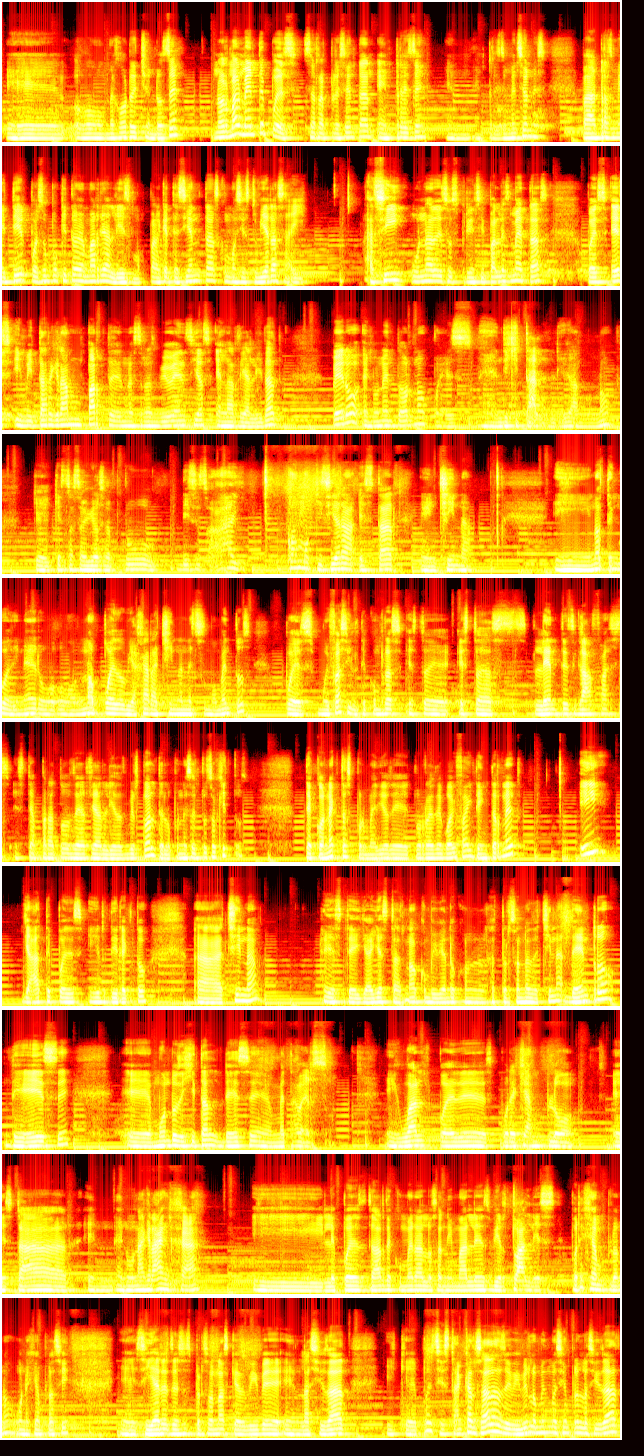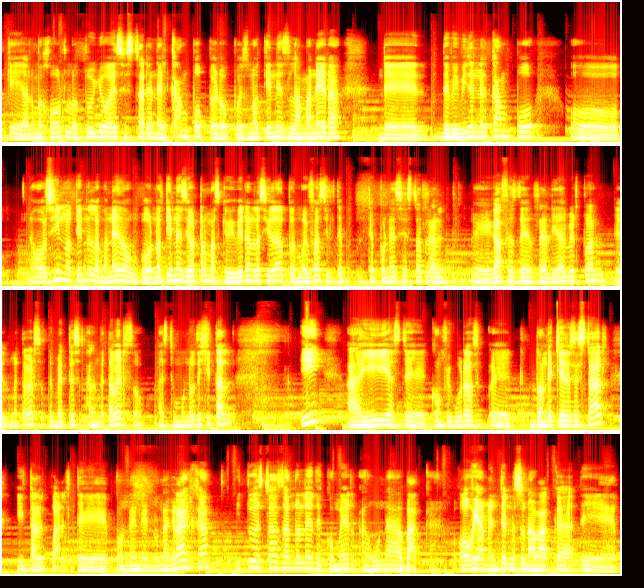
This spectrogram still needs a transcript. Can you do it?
eh, o mejor dicho en 2D. Normalmente pues se representan en 3D, en, tres dimensiones, para transmitir pues un poquito de más realismo, para que te sientas como si estuvieras ahí. Así, una de sus principales metas pues es imitar gran parte de nuestras vivencias en la realidad, pero en un entorno pues digital, digamos, ¿no? Que, que estás a hacer tú dices, ay, cómo quisiera estar en China y no tengo dinero o no puedo viajar a China en estos momentos, pues muy fácil, te compras este, estas lentes, gafas, este aparato de realidad virtual, te lo pones en tus ojitos, te conectas por medio de tu red de Wi-Fi de internet y ya te puedes ir directo a China. Este, ya ya estás ¿no? conviviendo con las personas de China dentro de ese eh, mundo digital, de ese metaverso. Igual puedes, por ejemplo, estar en, una granja y le puedes dar de comer a los animales virtuales, por ejemplo, ¿no? Un ejemplo así. Eh, si eres de esas personas que vive en la ciudad y que pues están cansadas de vivir lo mismo siempre en la ciudad, que a lo mejor lo tuyo es estar en el campo, pero pues no tienes la manera de, de vivir en el campo o, o si no tienes la manera o, no tienes de otra más que vivir en la ciudad, pues muy fácil, te, pones estas eh, gafes de realidad virtual, el metaverso, te metes al metaverso, a este mundo digital y ahí este, configuras eh, dónde quieres estar y tal cual te ponen en una granja y tú estás dándole de comer a una vaca. Obviamente no es una vaca de,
